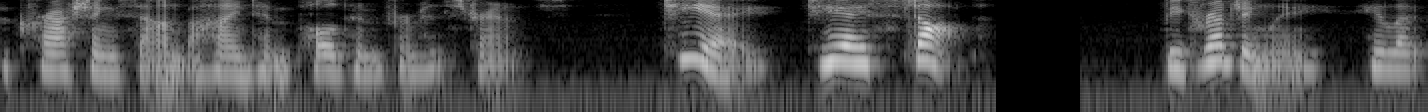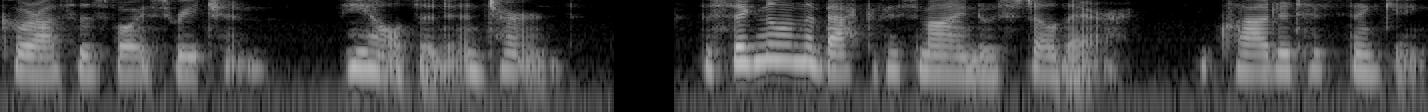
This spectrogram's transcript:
A crashing sound behind him pulled him from his trance. Tie! Tie, stop! Begrudgingly, he let Kuras's voice reach him. He halted and turned. The signal in the back of his mind was still there. It clouded his thinking,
